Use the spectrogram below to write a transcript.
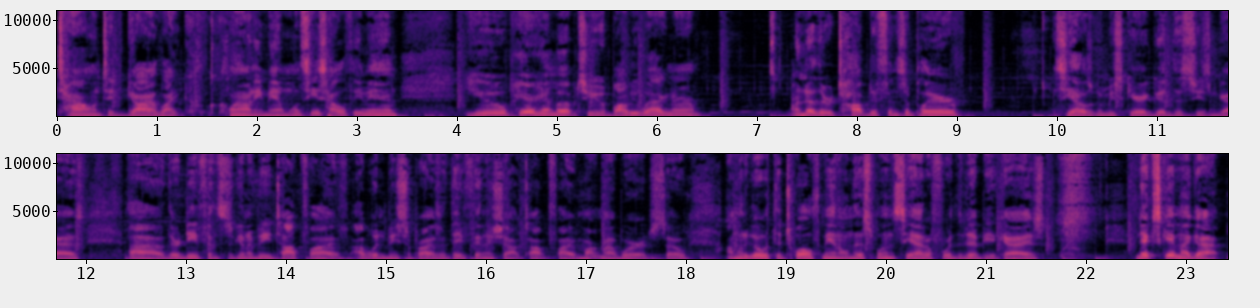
talented guy like Clowney, man. Once he's healthy, man you pair him up to Bobby Wagner, another top defensive player. Seattle's going to be scary good this season, guys. Uh, their defense is going to be top five. I wouldn't be surprised if they finish out top five. Mark my words. So I'm going to go with the 12th man on this one. Seattle for the W, guys. Next game I got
